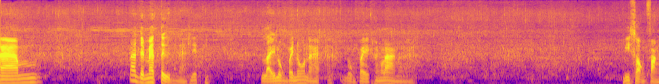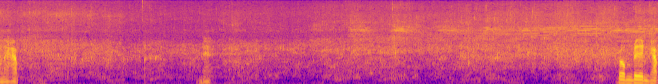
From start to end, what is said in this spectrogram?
น้ำ น่าจะแม่ตื่นนะเรียกไหลลงไปโน่นนะฮะลงไปข้างล่างนะฮะมีสองฝั่งนะครับนะร่มรื่นครับ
